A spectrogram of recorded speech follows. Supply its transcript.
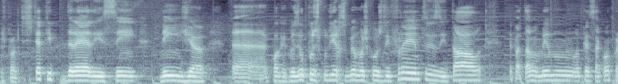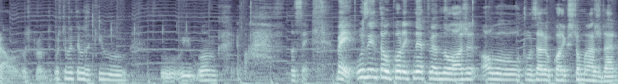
Mas pronto, isto é tipo dread assim, ninja, uh, qualquer coisa. Eu depois podia receber umas cores diferentes e tal. Epá, estava mesmo a pensar comprá-lo, mas pronto. Depois também temos aqui o, o. Epá, não sei. Bem, usem então o código NetWeb na loja. Ao utilizar o código estão-me a ajudar.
